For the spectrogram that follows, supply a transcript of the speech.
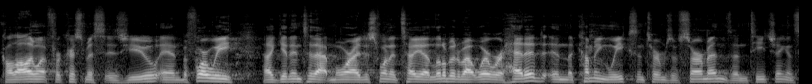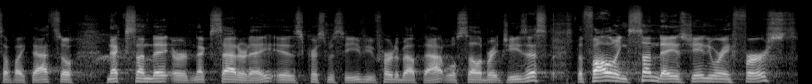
called All I Want for Christmas Is You. And before we uh, get into that more, I just want to tell you a little bit about where we're headed in the coming weeks in terms of sermons and teaching and stuff like that. So, next Sunday or next Saturday is Christmas Eve. You've heard about that. We'll celebrate Jesus. The following Sunday is January 1st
